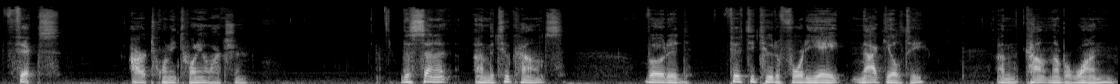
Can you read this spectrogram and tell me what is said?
fix our 2020 election. The Senate, on the two counts, voted 52 to 48 not guilty on count number one,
